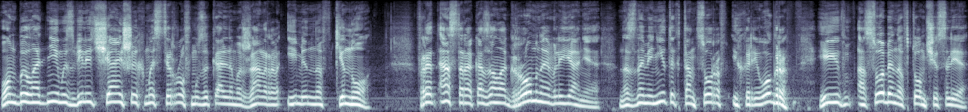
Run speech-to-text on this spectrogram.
Он был одним из величайших мастеров музыкального жанра именно в кино. Фред Астер оказал огромное влияние на знаменитых танцоров и хореографов, и особенно в том числе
